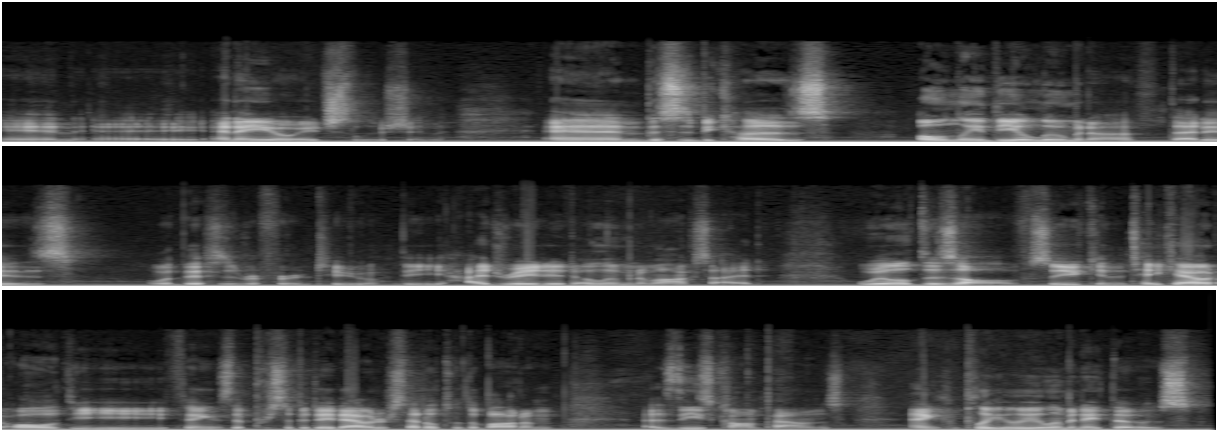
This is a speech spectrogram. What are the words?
in a NaOH solution. And this is because only the alumina, that is what this is referred to, the hydrated aluminum oxide, will dissolve. So you can take out all the things that precipitate out or settle to the bottom as these compounds and completely eliminate those.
